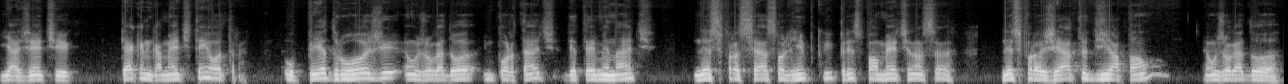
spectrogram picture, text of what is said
e a gente tecnicamente tem outra. O Pedro hoje é um jogador importante, determinante nesse processo olímpico e principalmente nessa, nesse projeto de Japão. É um jogador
